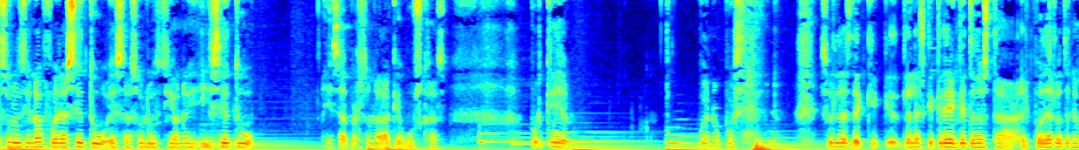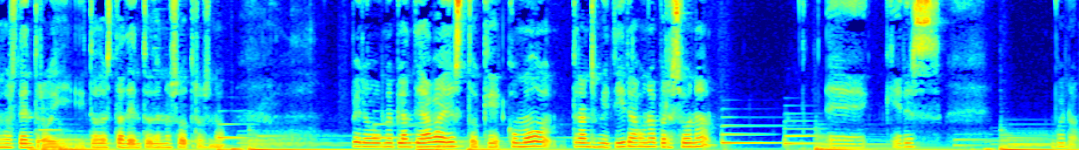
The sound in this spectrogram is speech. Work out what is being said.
solución afuera, sé tú esa solución y, sé tú esa persona a la que buscas. Porque, bueno, pues son las de, que, de las que creen que todo está, el poder lo tenemos dentro y todo está dentro de nosotros, ¿no? Pero me planteaba esto, que cómo transmitir a una persona eres, bueno,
